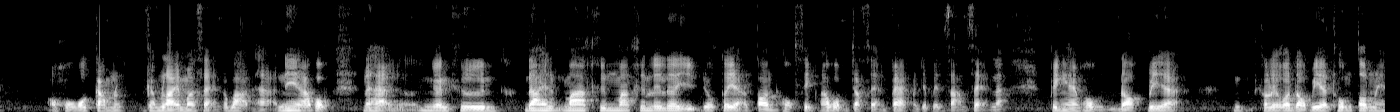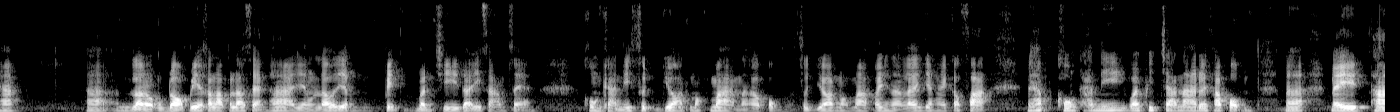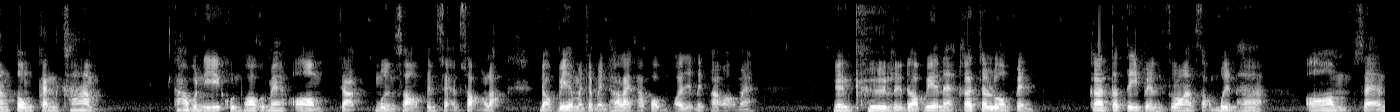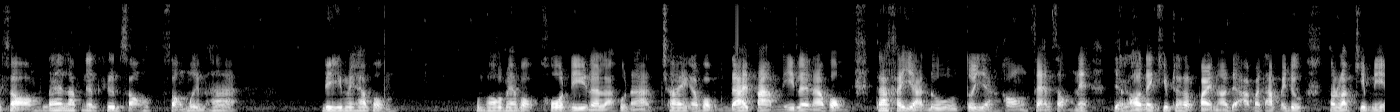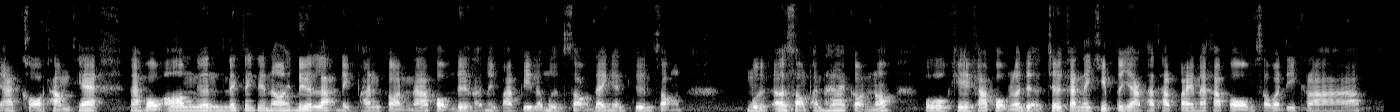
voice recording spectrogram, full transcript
โอ้โหกำกำไรมาแสนกว่าบาทนะฮะนี่ครับผมนะฮะเงินคืนได้มากขึ้นมากขึ้นเรื่อยๆ ยกตัวอย่างตอน 60ครับผมจากแสนแปดมันจะเป็น3 0 0แสนละเป็นไงครับผมดอกเบี้ยเขาเรียกว่าดอกเบี้ยท่วมต้นไหมฮะฮะเราดอกเบี้ยก็รับไปแล้วแสนห้ายังแล้วยังปิดบัญชีได้อีก3 0 0แสนโครงการนี้สุดยอดมากๆนะครับผมสุดยอดมากๆเพราะฉะนั้นแล้วยังไงก็ฝากนะครับ โครงการนี้ไว้พิจารณาด้วยครับผมนะในทางตรงกันข้าม ถ้าวันนี้คุณพ่อคุณแม่ออมจากหมื่นสองเป็นแสนสองล่ะ ดอกเบี้ยมันจะเป็นเท่าไหร่ครับผม พอจะนึกภาพออกไหมเงินคืนหรือดอกเบี้ยเนี่ยก็จะรวมเป็นก็ตตีเป็นประมาณสองหมื่นห้าออมแสนสองได้รับเงินคืนสองสองหมื่นห้าดีไหมครับผม คุณพ่อคุณแม่บอกโคตรดีเลยล่ะคุณอาร์ตใช่ครับผมได้ตามนี้เลยนะผม ถ้าใครอยากดูตัวอย่างของแสนสองเนี่ยเดี๋ยวรอในคลิปถัดไปเนาะเดี๋ยวอาร์ตมาทำให้ดูสำหรับคลิปนี้อาร์ตขอทำแค่นะผมออมเงินเล็กๆน้อยๆเดือนละ 1,000 ก่อนนะผมเดือนละ 1,000 ปีละหมื่นสองได้เงินคืน2หมื่นเออ2,500ก่อนเนาะโอเคครับผมแล้วเดี๋ยวเจอกันในคลิปตัวอย่างถัดๆไปนะครับผม สวัสดีครับ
